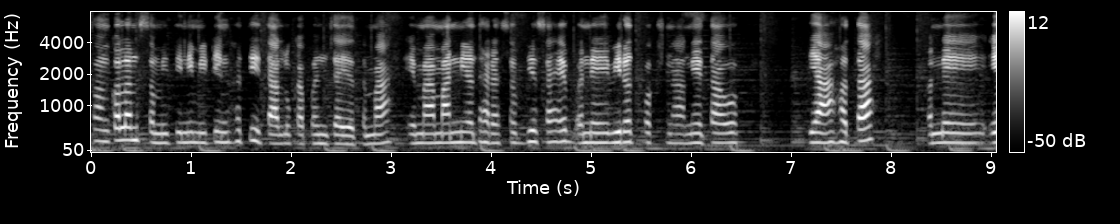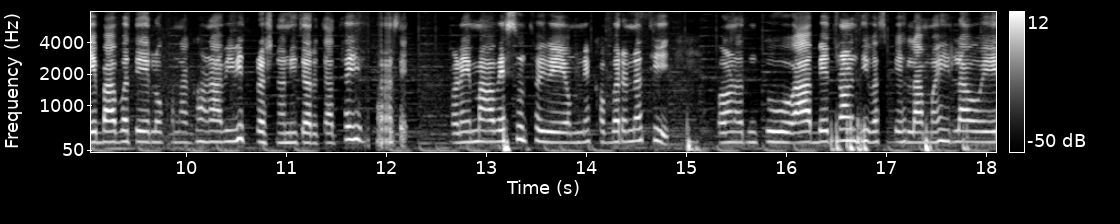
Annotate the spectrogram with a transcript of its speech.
સંકલન સમિતિની મિટિંગ હતી તાલુકા પંચાયતમાં, એમાં માન્ય ધારાસભ્ય સાહેબ અને વિરોધ પક્ષના નેતાઓ ત્યાં હતા. અને એ બાબતે એ લોકોના ઘણા વિવિધ પ્રશ્નોની ચર્ચા થઈ હશે. પણ એમાં હવે શું થયું એ અમને ખબર નથી. પરંતુ આ બે ત્રણ દિવસ પહેલા મહિલાઓએ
